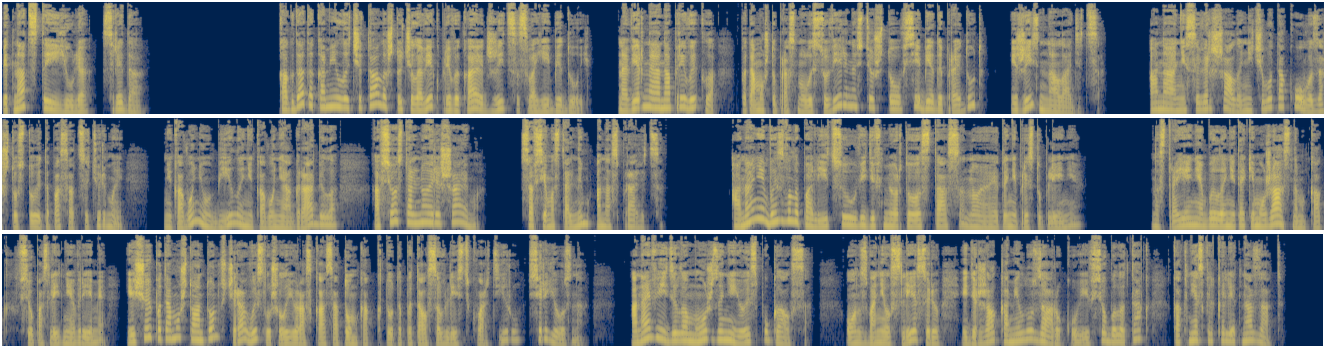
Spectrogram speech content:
15 июля, среда. Когда-то Камила читала, что человек привыкает жить со своей бедой. Наверное, она привыкла, потому что проснулась с уверенностью, что все беды пройдут и жизнь наладится. Она не совершала ничего такого, за что стоит опасаться тюрьмы. Никого не убила, никого не ограбила, а все остальное решаемо. Со всем остальным она справится. Она не вызвала полицию, увидев мертвого Стаса, но это не преступление. Настроение было не таким ужасным, как все последнее время, еще и потому, что Антон вчера выслушал ее рассказ о том, как кто-то пытался влезть в квартиру, серьезно. Она видела, муж за нее испугался. Он звонил слесарю и держал Камилу за руку, и все было так, как несколько лет назад.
